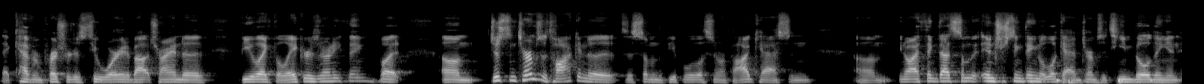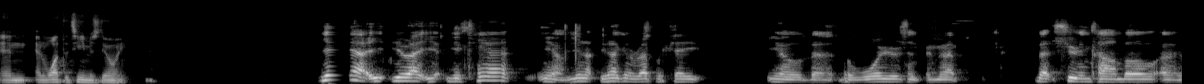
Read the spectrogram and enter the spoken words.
that Kevin Pritchard is too worried about trying to be like the Lakers or anything, but um, just in terms of talking to to some of the people who listen to our podcast, and um, you know, I think that's some interesting thing to look at in terms of team building and and, and what the team is doing. Yeah, you're right. You, you can't you know, you're not you're not going to replicate, you know, the the Warriors and, and that that shooting combo, uh,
